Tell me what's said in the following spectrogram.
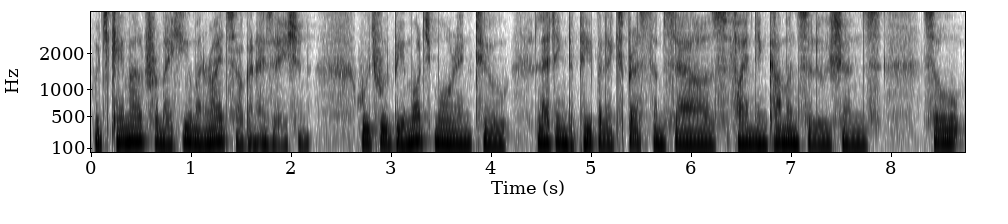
which came out from a human rights organization, which would be much more into letting the people express themselves, finding common solutions. So,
